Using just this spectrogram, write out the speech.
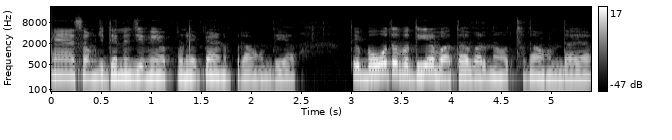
ਐਂ ਸਮਝਦੇ ਨੇ ਜਿਵੇਂ ਆਪਣੇ ਭੈਣ ਭਰਾ ਹੁੰਦੇ ਆ। ਅਤੇ ਬਹੁਤ ਵਧੀਆ ਵਾਤਾਵਰਨ ਉੱਥੋਂ ਦਾ ਹੁੰਦਾ ਆ।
